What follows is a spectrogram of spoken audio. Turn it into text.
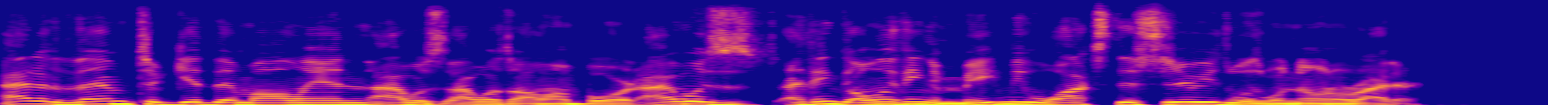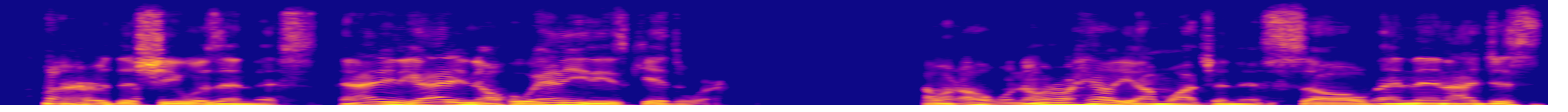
out of them to get them all in, I was I was all on board. I was I think the only thing that made me watch this series was Winona Ryder. When I heard that she was in this, and I didn't I didn't know who any of these kids were. I went, oh Winona, hell yeah, I'm watching this. So, and then I just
